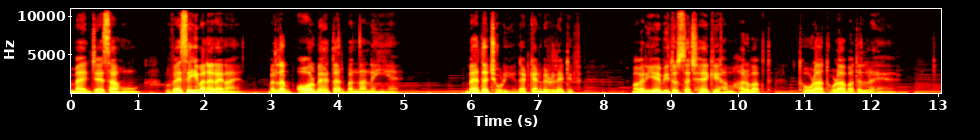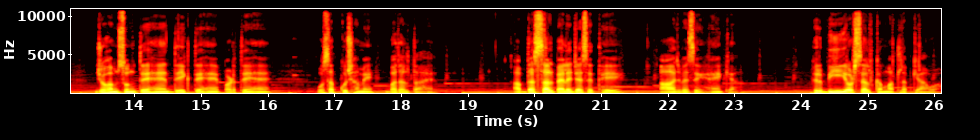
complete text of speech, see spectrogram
मैं जैसा हूँ, वैसे ही बना रहना है। मतलब और बेहतर बनना नहीं है। बेहतर छोड़िए दैट कैन बी रिलेटिव मगर यह भी तो सच है कि हम हर वक्त थोड़ा थोड़ा बदल रहे हैं। जो हम सुनते हैं, देखते हैं, पढ़ते हैं, वो सब कुछ हमें बदलता है। अब दस साल पहले जैसे थे, आज वैसे हैं क्या? फिर बी योर सेल्फ का मतलब क्या हुआ?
